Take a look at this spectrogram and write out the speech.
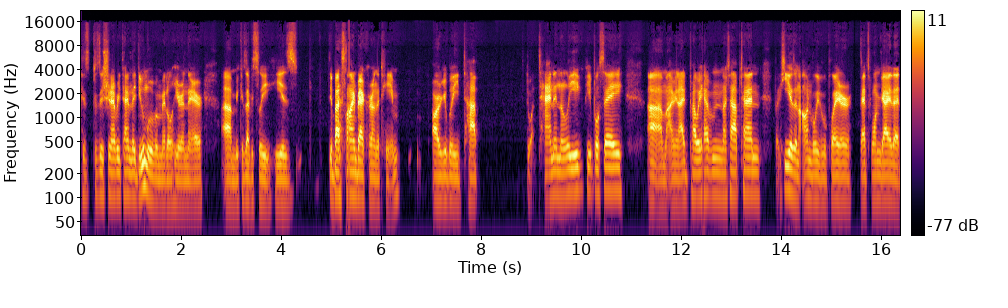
his position every time they do move a middle here and there, um, because obviously he is the best linebacker on the team, arguably top what ten in the league. People say um, I mean, I'd probably have him in the top 10, but he is an unbelievable player. That's one guy that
